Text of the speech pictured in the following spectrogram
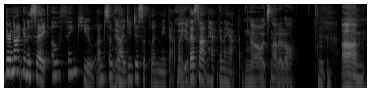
they're not going to say, oh, thank you. I'm so Yeah. glad you disciplined me that way. Yeah. That's not ha- going to happen. No, it's not at all. Um,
